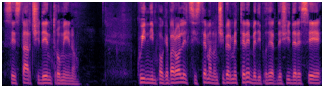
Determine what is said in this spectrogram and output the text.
se starci dentro o meno. Quindi, in poche parole, il sistema non ci permetterebbe di poter decidere se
